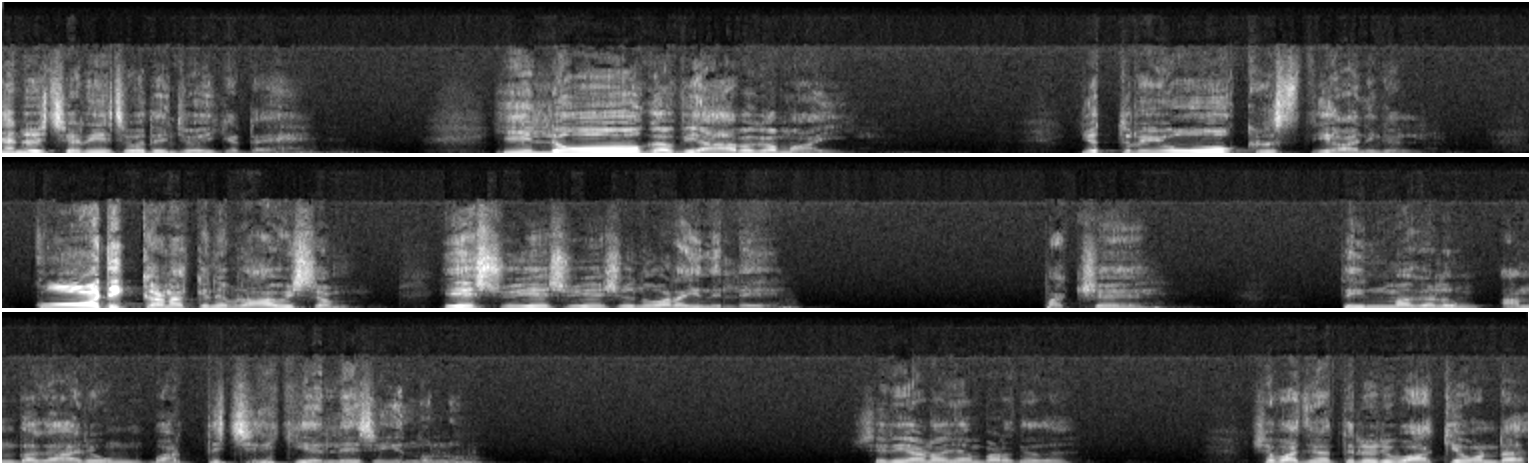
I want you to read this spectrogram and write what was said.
ഞാനൊരു ചെറിയ ചോദ്യം ചോദിക്കട്ടെ. ഈ ലോകവ്യാപകമായി എത്രയോ ക്രിസ്ത്യാനികൾ കോടിക്കണക്കിന് പ്രാവശ്യം യേശു യേശു യേശു എന്ന് പറയുന്നില്ലേ? പക്ഷേ തിന്മകളും അന്ധകാരവും വർദ്ധിച്ചിരിക്കുകയല്ലേ ചെയ്യുന്നുള്ളൂ. ശരിയാണോ ഞാൻ പറഞ്ഞത്? പക്ഷെ വചനത്തിലൊരു വാക്യമുണ്ട്.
